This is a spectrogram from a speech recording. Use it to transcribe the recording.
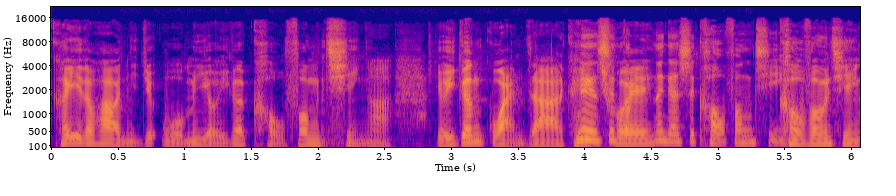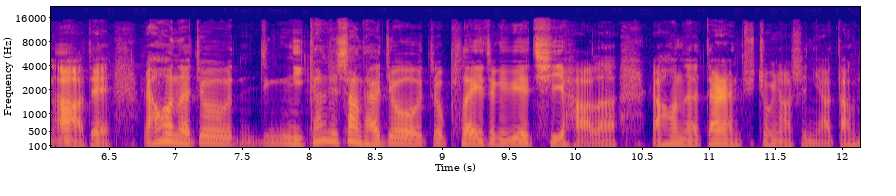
可以的话，你就我们有一个口风琴啊，有一根管子啊，可以吹。那个是口风琴，口风琴啊，对，然后呢，就你干脆上台就就 play 这个乐器好了。然后呢，当然最重要是你要当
